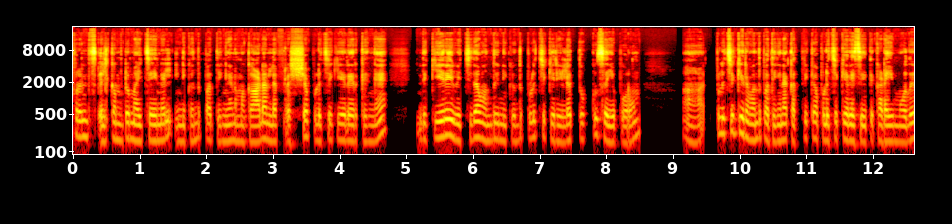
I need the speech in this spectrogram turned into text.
friends welcome to my channel. இன்றைக்கி வந்து பார்த்திங்கன்னா நம்ம கார்டனில் ஃப்ரெஷ்ஷாக புளிச்ச கீரை இருக்குங்க. இந்த கீரையை வச்சு தான் வந்து இன்றைக்கி வந்து புளிச்சக்கீரையில் தொக்கு செய்ய போகிறோம் புளிச்சக்கீரை வந்து பார்த்திங்கன்னா கத்திரிக்காய் புளிச்சக்கீரை சேர்த்து கடையும் போது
